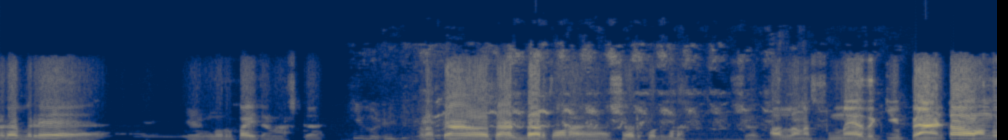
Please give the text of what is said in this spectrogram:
ಕಡೆ ಬರೇ ಎಂಟ್ನೂರು ರೂಪಾಯಿ ಐತಣ್ಣ ಅಷ್ಟ. ಪ್ಯಾಂಟ್ ಬೇಡ ತಗೋಣ ಶರ್ಟ್ ಕೊಟ್ಬಿಡ. ಅಲ್ಲ ಅಣ್ಣ ಸುಮ್ಮನೆ ಅದಕ್ಕೆ ಪ್ಯಾಂಟ ಒಂದ್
